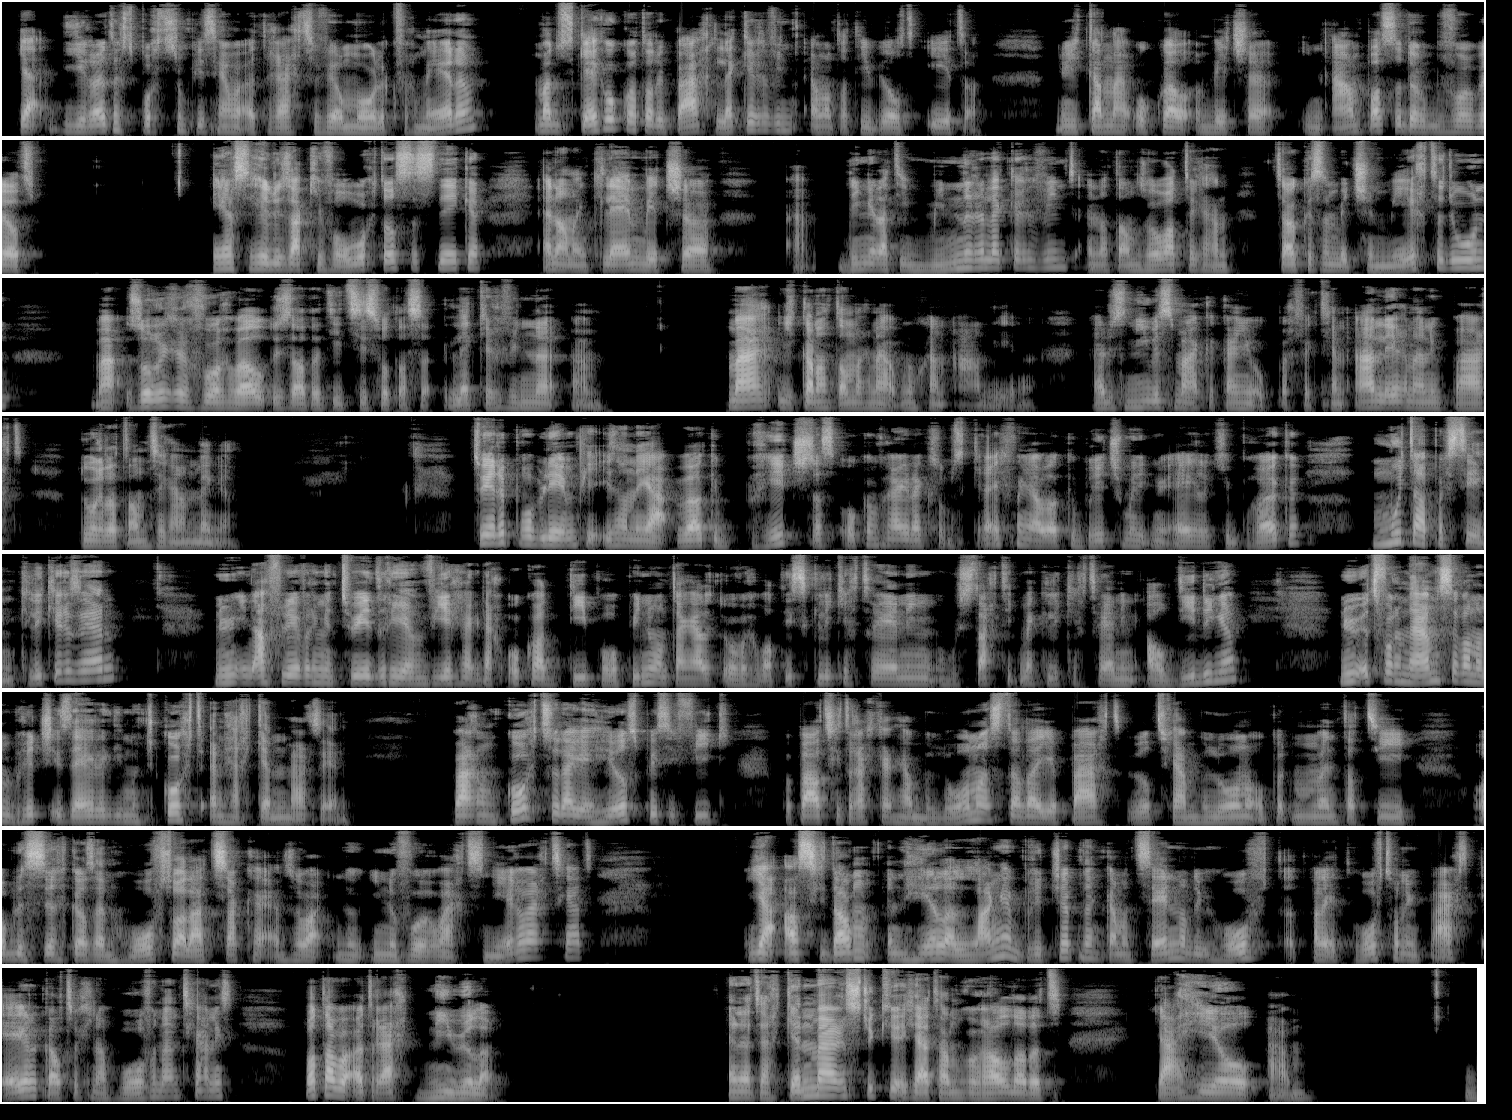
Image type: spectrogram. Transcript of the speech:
Ja, die ruitersportsnoepjes gaan we uiteraard zoveel mogelijk vermijden. Maar dus kijk ook wat dat je paard lekker vindt en wat dat hij wilt eten. Nu, je kan daar ook wel een beetje in aanpassen door bijvoorbeeld eerst een hele zakje vol wortels te steken en dan een klein beetje uh, dingen dat hij minder lekker vindt en dat dan zo wat te gaan telkens een beetje meer te doen. Maar zorg ervoor wel dus dat het iets is wat ze lekker vinden. Um, maar je kan het dan daarna ook nog gaan aanleren. Dus nieuwe smaken kan je ook perfect gaan aanleren aan je paard door dat dan te gaan mengen. Tweede probleempje is dan, ja, welke bridge? Dat is ook een vraag die ik soms krijg van, ja, welke bridge moet ik nu eigenlijk gebruiken? Moet dat per se een klikker zijn? Nu, in afleveringen 2, 3 en 4 ga ik daar ook wat dieper op in, want dan gaat het over wat is klikkertraining, hoe start ik met klikkertraining, al die dingen. Nu, het voornaamste van een bridge is eigenlijk, die moet kort en herkenbaar zijn. Waarom kort? Zodat je heel specifiek bepaald gedrag kan gaan belonen. Stel dat je paard wilt gaan belonen op het moment dat hij op de cirkel zijn hoofd wat laat zakken en zo in de voorwaarts-neerwaarts gaat. Ja, als je dan een hele lange bridge hebt, dan kan het zijn dat je hoofd, het hoofd van je paard eigenlijk al terug naar boven aan het gaan is, wat dat we uiteraard niet willen. En het herkenbare stukje gaat dan vooral dat het ja, heel um,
